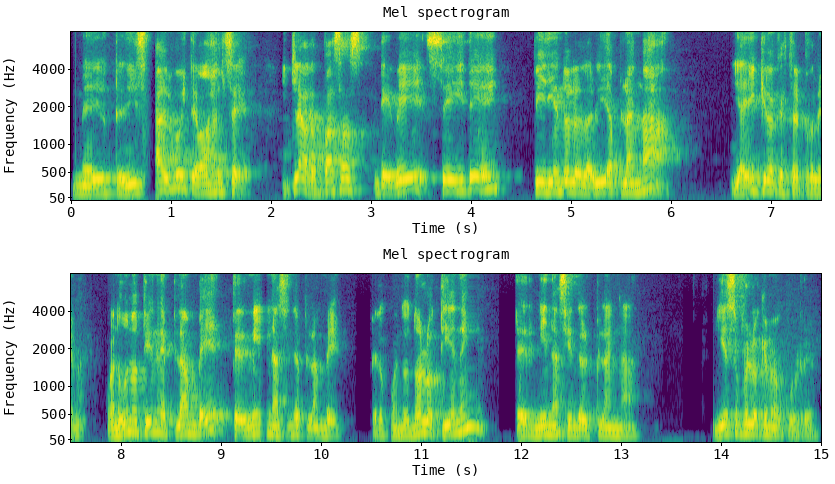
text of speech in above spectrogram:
Medio te dice algo y te vas al C. Y claro, pasas de B, C y D pidiéndole la vida plan A. Y ahí creo que está el problema. Cuando uno tiene plan B, termina siendo el plan B, pero cuando no lo tienen, termina siendo el plan A. Y eso fue lo que me ocurrió.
